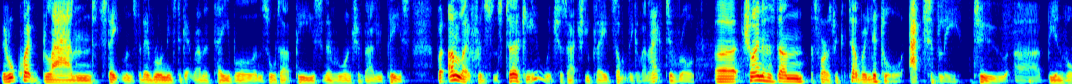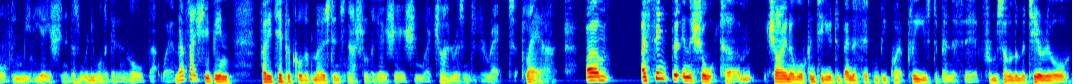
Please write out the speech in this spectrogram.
they're all quite bland statements that everyone needs to get around a table and sort out peace and everyone should value peace. But unlike, for instance, Turkey, which has actually played something of an active role, uh, China has done, as far as we can tell, very little actively to uh, be involved in mediation. It doesn't really want to get involved that way. And that's actually been fairly typical of most international negotiation where China isn't a direct player. Um, I think that in the short term, China will continue to benefit and be quite pleased to benefit from some of the material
